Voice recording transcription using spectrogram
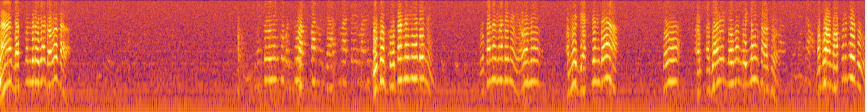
ના? દસ પંદર હજાર ડોલર તારા. પોતાના માટે નહીં. પોતાના માટે નહીં. હવે અમે અમે જેક્સન ગયા તો હજાર ડોલર લઈ જાઉં સાથે. વાપરજે તું.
